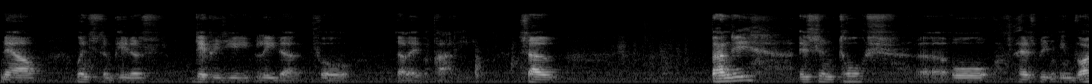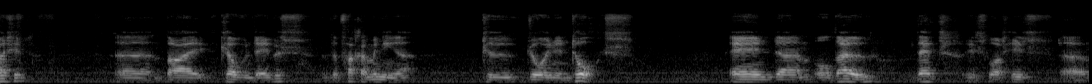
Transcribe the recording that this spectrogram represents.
now Winston Peters, deputy leader for the Labour Party. So Bundy is in talks uh, or has been invited uh, by Kelvin Davis, the whakamininga, to join in talks. And um, although that is what his um,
